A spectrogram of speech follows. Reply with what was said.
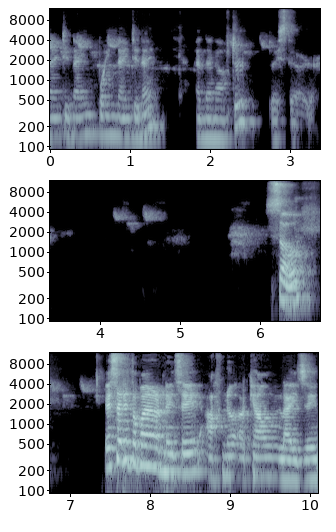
ninety nine point ninety nine and then after so यसरी तपाईँहरूले चाहिँ आफ्नो अकाउन्टलाई चाहिँ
